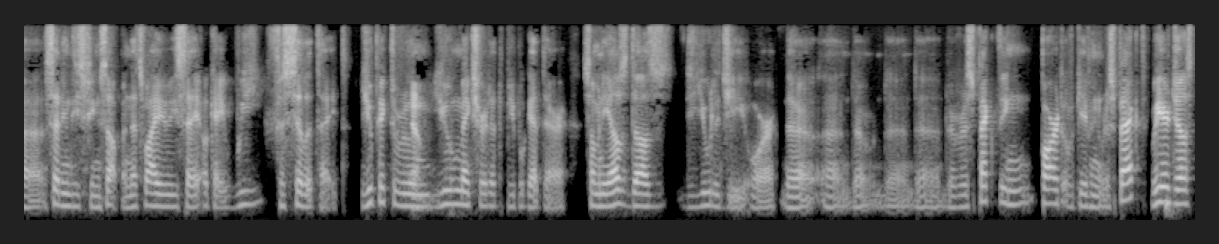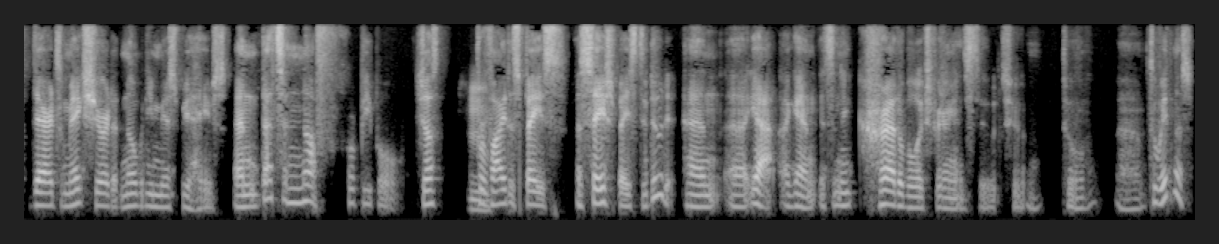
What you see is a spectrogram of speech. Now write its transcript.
uh, setting these things up. And that's why we say, okay, we facilitate. You pick the room, yeah. you make sure that the people get there. Somebody else does the eulogy or the, the, the the the respecting part of giving respect. We are just there to make sure that nobody misbehaves, and that's enough for people. Just mm. provide a space, a safe space to do it. And uh, yeah, again, it's an incredible experience to to to uh, to witness.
